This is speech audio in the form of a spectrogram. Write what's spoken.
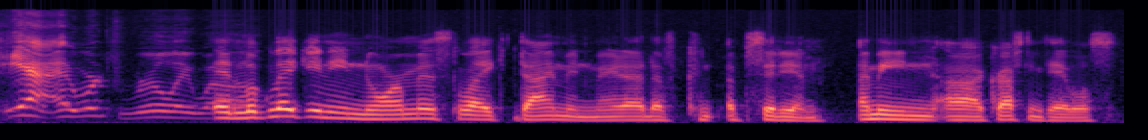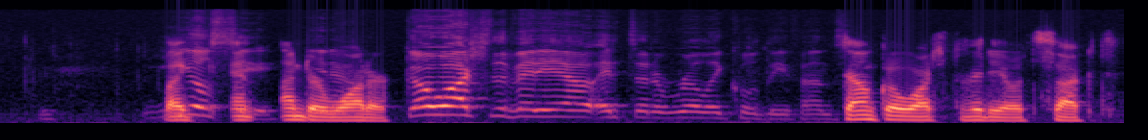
Yeah, it worked really well. It looked like an enormous like diamond made out of obsidian. I mean, uh, crafting tables. like see, you know. underwater. Go watch the video. It's a really cool defense. Don't go watch the video. It sucked.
